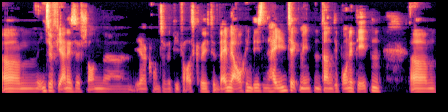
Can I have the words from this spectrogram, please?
Ähm, insofern ist es schon äh, eher konservativ ausgerichtet, weil wir auch in diesen High-Yield-Segmenten dann die Bonitäten ähm,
